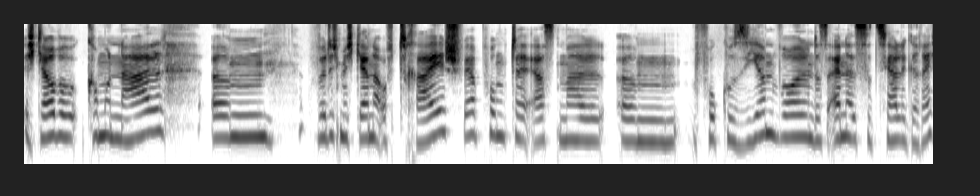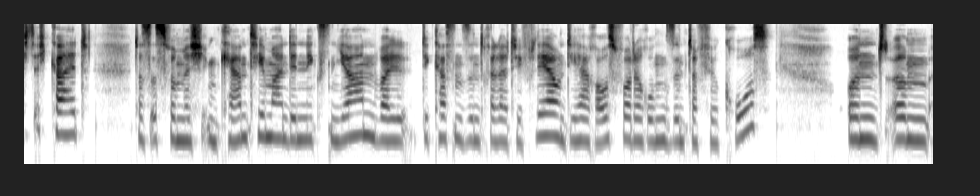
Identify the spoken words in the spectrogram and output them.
ich glaube, kommunal ähm, würde ich mich gerne auf drei Schwerpunkte erstmal ähm, fokussieren wollen. Das eine ist soziale Gerechtigkeit. Das ist für mich ein Kernthema in den nächsten Jahren, weil die Kassen sind relativ leer und die Herausforderungen sind dafür groß. Und ähm,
